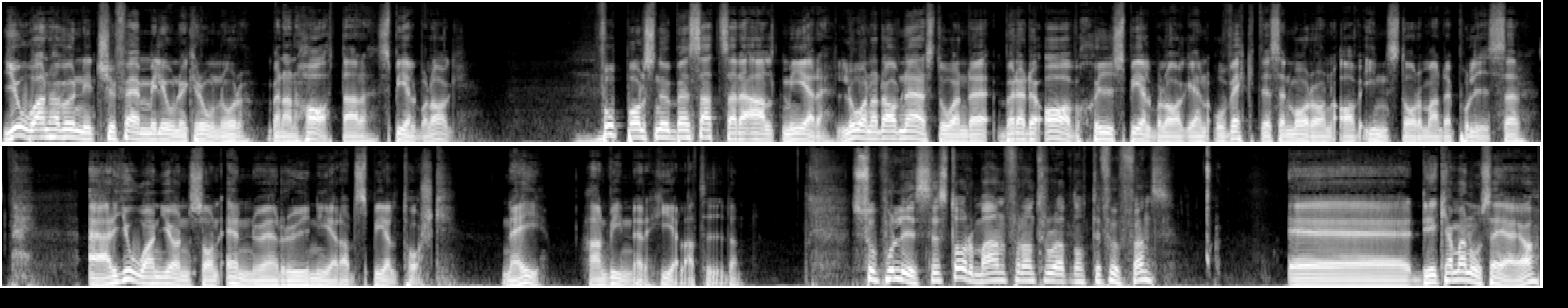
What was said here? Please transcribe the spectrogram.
Johan har vunnit 25 miljoner kronor, men han hatar spelbolag. Fotbollsnubben satsade allt mer, lånade av närstående, började avsky spelbolagen och väcktes en morgon av instormande poliser. Är Johan Jönsson ännu en ruinerad speltorsk? Nej, han vinner hela tiden. Så poliser stormar han för de tror att något är fuffens? Eh, det kan man nog säga ja.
